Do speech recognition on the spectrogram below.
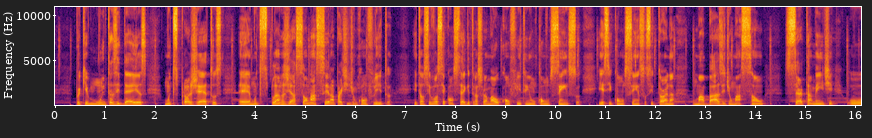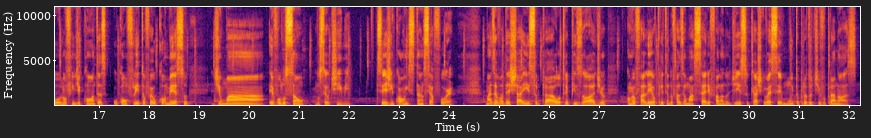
porque muitas ideias, muitos projetos, é, muitos planos de ação nasceram a partir de um conflito. Então, se você consegue transformar o conflito em um consenso e esse consenso se torna uma base de uma ação, certamente, o, no fim de contas, o conflito foi o começo de uma evolução no seu time, seja em qual instância for. Mas eu vou deixar isso para outro episódio. Como eu falei, eu pretendo fazer uma série falando disso que eu acho que vai ser muito produtivo para nós.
